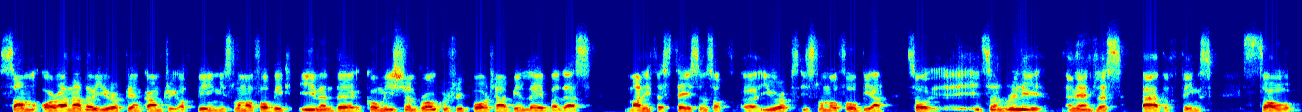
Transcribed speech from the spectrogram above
some or another European country of being Islamophobic. Even the Commission progress report have been labeled as manifestations of uh, Europe's Islamophobia. So it's a really an endless path of things. So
